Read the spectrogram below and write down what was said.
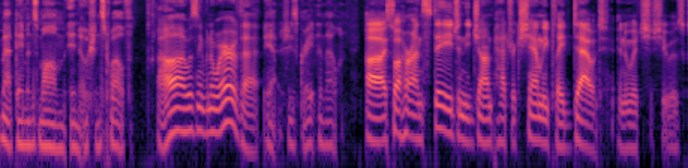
Matt Damon's mom in Ocean's 12. Ah, I wasn't even aware of that. Yeah, she's great in that one. Uh, I saw her on stage in the John Patrick Shanley play Doubt, in which she was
